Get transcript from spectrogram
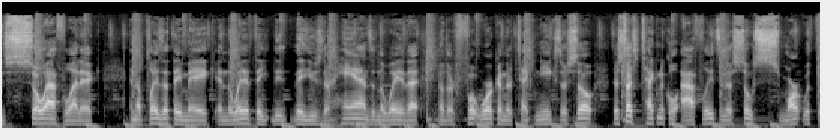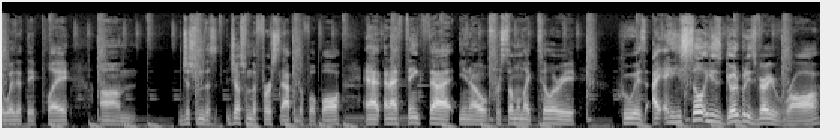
so athletic, and the plays that they make, and the way that they, they, use their hands, and the way that you know their footwork and their techniques. They're so they're such technical athletes, and they're so smart with the way that they play. Um, just from this just from the first snap of the football. And I, and I think that you know for someone like Tillery, who is I, he's still he's good, but he's very raw.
